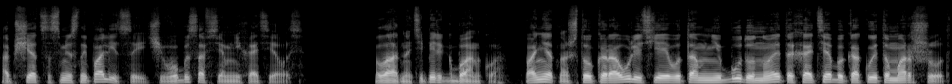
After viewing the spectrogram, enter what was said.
общаться с местной полицией, чего бы совсем не хотелось. Ладно, теперь к банку. Понятно, что караулить я его там не буду, но это хотя бы какой-то маршрут.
